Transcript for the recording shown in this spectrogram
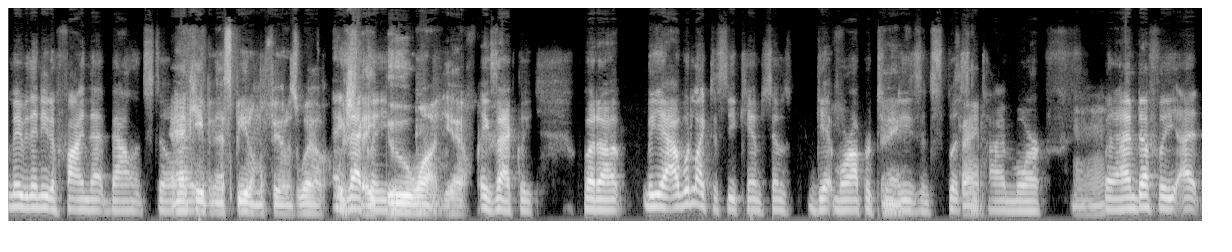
maybe they need to find that balance still, and right? keeping that speed on the field as well. Exactly, they do want. Yeah, exactly. But uh, but yeah, I would like to see Cam Sims get more opportunities Same. and split Same. some time more. Mm-hmm. But I'm definitely at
